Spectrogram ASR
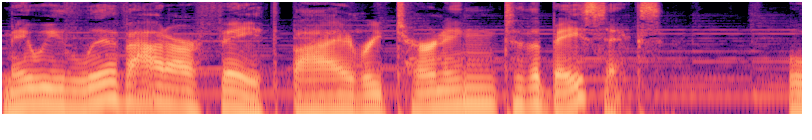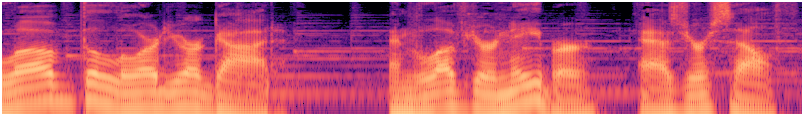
may we live out our faith by returning to the basics. Love the Lord your God, and love your neighbor as yourself.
